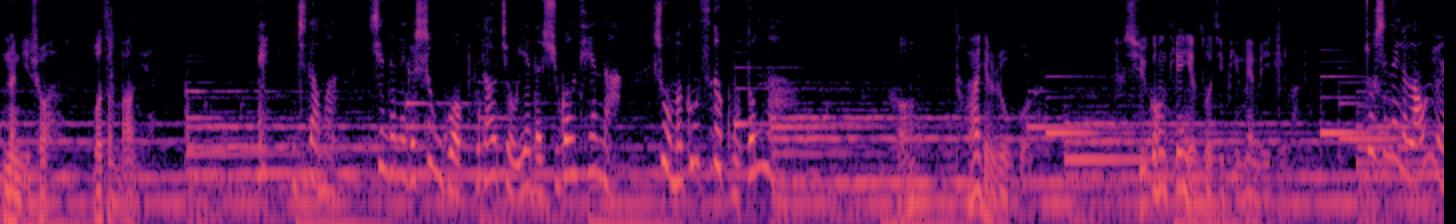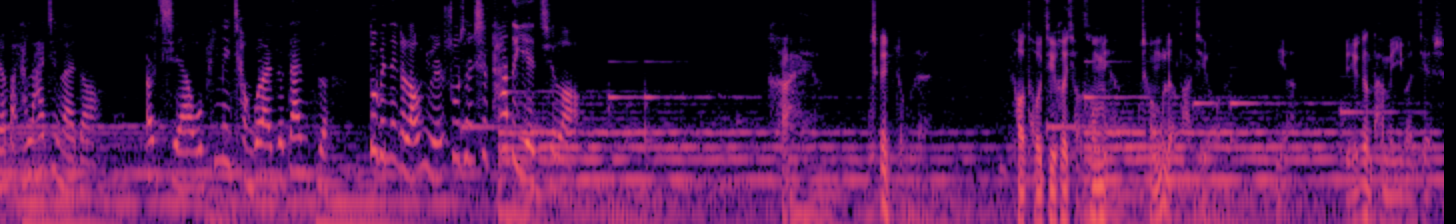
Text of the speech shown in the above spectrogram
那你说，我怎么帮你？哎，你知道吗？现在那个圣果葡萄酒业的徐光天呐，是我们公司的股东了。哦，他也入股了。这徐光天也做起平面媒体了。就是那个老女人把他拉进来的，而且啊，我拼命抢过来的单子，都被那个老女人说成是他的业绩了。嗨呀，这种人，靠投机和小聪明成不了大气候的。你啊、别跟他们一般见识。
